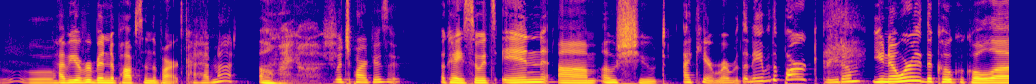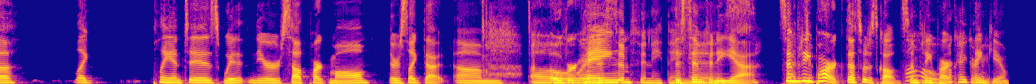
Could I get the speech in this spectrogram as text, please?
Ooh, Have you ever been to Pops in the Park? I have not. Oh my gosh. Which park is it? Okay, so it's in um oh shoot. I can't remember the name of the park. Freedom? You know where the Coca-Cola like plant is with near South Park Mall? There's like that um Oh, overhang. the symphony thing. The Symphony, is. yeah. Symphony Park. That's what it's called. Symphony Oh, Park. okay, great. Thank you.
